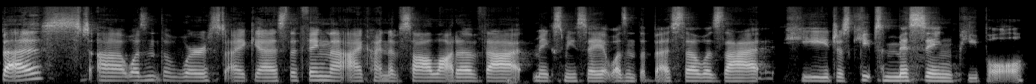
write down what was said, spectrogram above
best, uh, wasn't the worst, I guess. The thing that I kind of saw a lot of that makes me say it wasn't the best, though, was that he just keeps missing people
